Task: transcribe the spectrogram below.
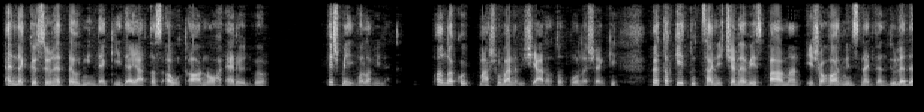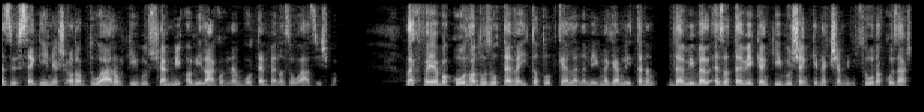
Ennek köszönhette, hogy mindenki ide járt az Aut Arno erődből. És még valaminek. Annak, hogy máshová nem is járhatott volna senki, mert a két utcányi csenevész pálmán és a 30-40 düledező szegényes arab duáron kívül semmi a világon nem volt ebben az oázisban. Legfeljebb a korhadozó teveitatót kellene még megemlítenem, de mivel ez a tevéken kívül senkinek sem jut szórakozást,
